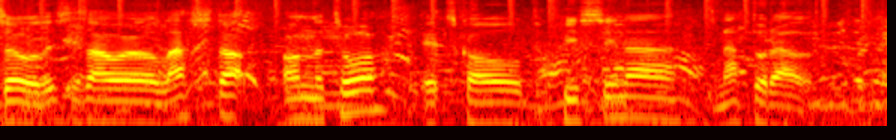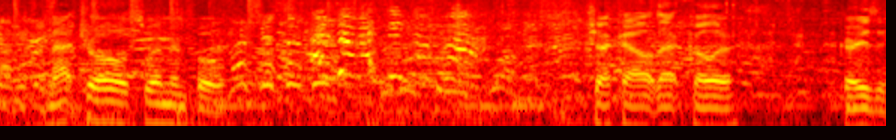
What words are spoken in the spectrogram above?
So this is our last stop on the tour. It's called Piscina Natural, natural swimming pool. Check out that color, crazy.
